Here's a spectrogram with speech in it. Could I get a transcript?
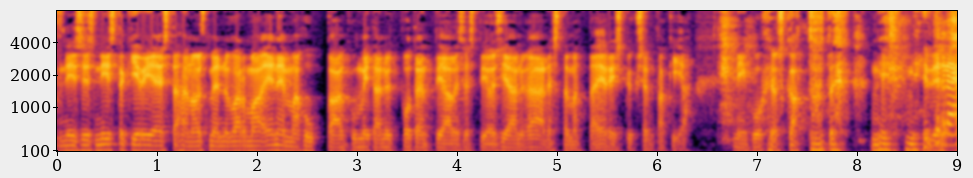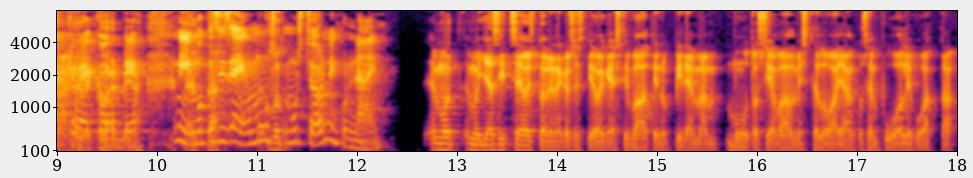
Niin siis niistä kirjeistähän olisi mennyt varmaan enemmän hukkaan kuin mitä nyt potentiaalisesti olisi jäänyt äänestämättä eristyksen takia, niin kuin jos katsoo niitä track recordia. Niin, että, mutta siis ei, musta, mut, musta se on niin kuin näin. Mut, ja sitten se olisi todennäköisesti oikeasti vaatinut pidemmän muutos- ja valmisteluajan kuin sen puoli vuotta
